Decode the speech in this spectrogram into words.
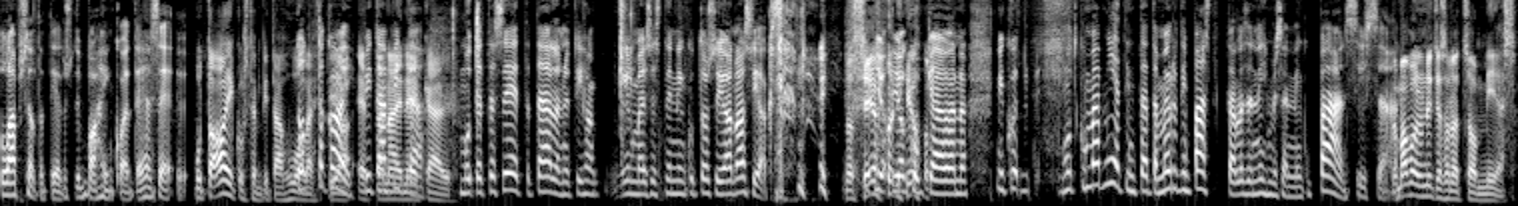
lapselta tietysti vahinko, että eihän se Mutta aikuisten pitää huolehtia, Totta kai, että pitää, näin pitää. ei käy. Mutta että se, että täällä nyt ihan ilmeisesti niin kuin tosiaan asiaksi No se on joku joo. käy. Niin kuin, mutta kun mä mietin tätä, mä yritin päästä tällaisen ihmisen niin kuin pään sisään. No mä voin nyt jo sanoa, että se on mies.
